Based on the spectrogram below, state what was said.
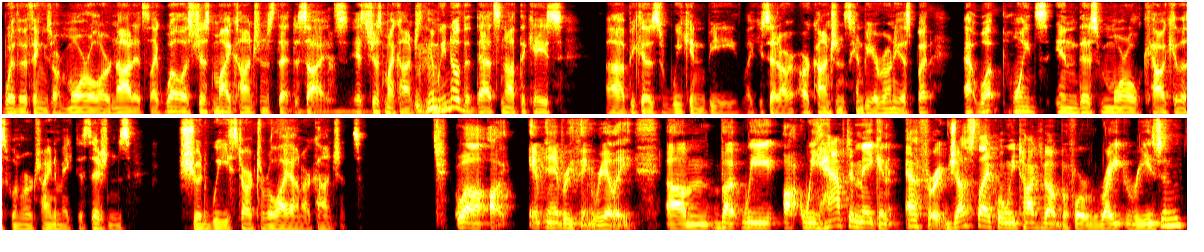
whether things are moral or not it's like well it's just my conscience that decides it's just my conscience mm-hmm. and we know that that's not the case uh, because we can be like you said our, our conscience can be erroneous but at what points in this moral calculus when we're trying to make decisions should we start to rely on our conscience well, uh, everything really, um, but we uh, we have to make an effort, just like when we talked about before, right reason.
